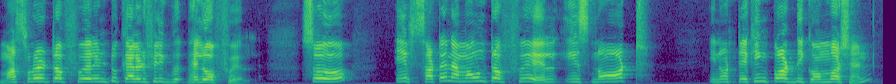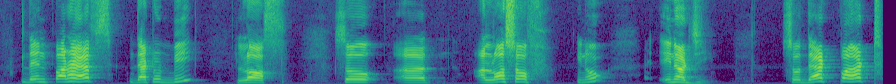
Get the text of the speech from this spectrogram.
mass flow rate of fuel into calorific value of fuel. So, if certain amount of fuel is not you know taking part the combustion then perhaps that would be loss. So, uh, a loss of you know energy. So, that part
